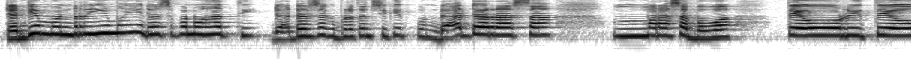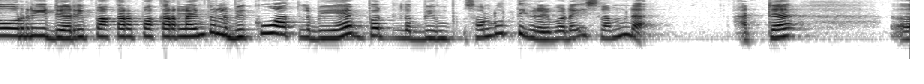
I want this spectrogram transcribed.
dan dia menerimanya dengan sepenuh hati. Tidak ada rasa keberatan sedikit pun. Tidak ada rasa merasa bahwa teori-teori dari pakar-pakar lain itu lebih kuat lebih hebat lebih solutif daripada Islam. Tidak. Ada e,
